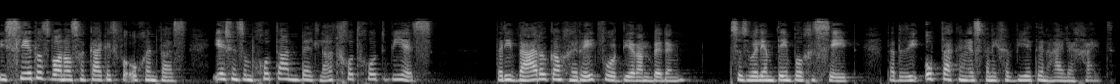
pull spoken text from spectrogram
Die sleutels waarna ons gekyk het ver oggend was: eerstens om God te aanbid, laat God God wees, dat die wêreld kan gered word deur aanbidding, soos William Temple gesê het, dat dit die opwekking is van die gewete en heiligheid.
